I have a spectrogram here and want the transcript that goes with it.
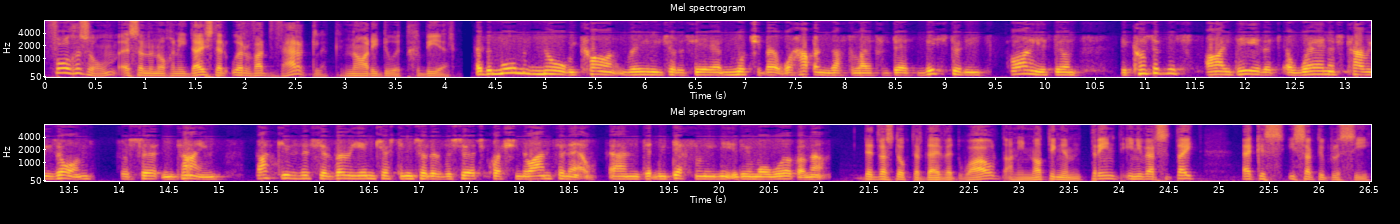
Volgens hom is hulle nog in die duister oor wat werklik na die dood gebeur. At the moment, no, we can't really sort of say much about what happens after life or death. This study Barney has done, because of this idea that awareness carries on for a certain time, that gives us a very interesting sort of research question to answer now, and we definitely need to do more work on that. Dit was Dr David Wild aan die Nottingham Trent Universiteit. Ek is Isak Du Plessis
